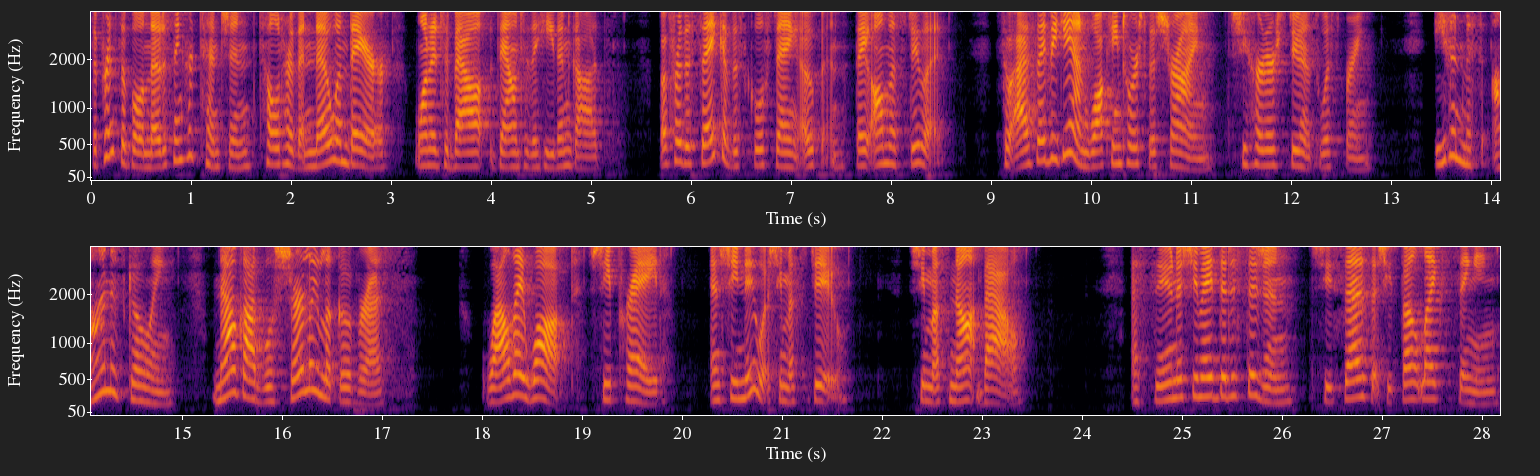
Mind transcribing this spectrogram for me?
The principal, noticing her tension, told her that no one there wanted to bow down to the heathen gods, but for the sake of the school staying open, they all must do it. So as they began walking towards the shrine, she heard her students whispering, Even Miss An is going. Now God will surely look over us. While they walked, she prayed, and she knew what she must do. She must not bow. As soon as she made the decision, she says that she felt like singing.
